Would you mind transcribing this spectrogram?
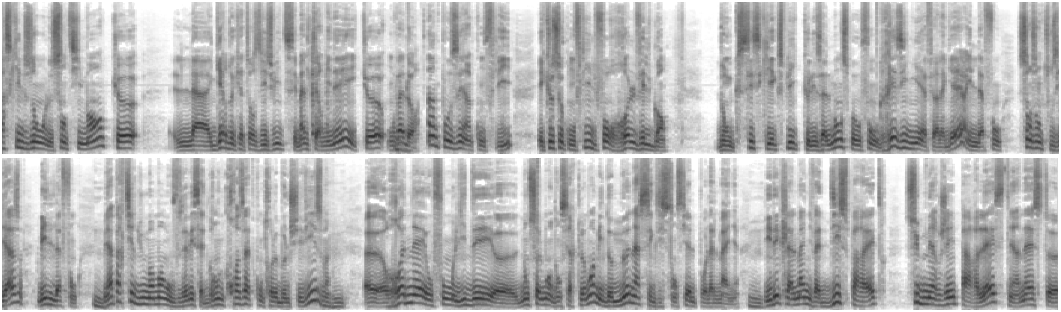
parce qu'ils ont le sentiment que la guerre de 14-18 s'est mal terminée et qu'on va leur imposer un conflit, et que ce conflit, il faut relever le gant. Donc c'est ce qui explique que les Allemands soient au fond résignés à faire la guerre. Ils la font sans enthousiasme, mais ils la font. Hmm. Mais à partir du moment où vous avez cette grande croisade contre le bolchevisme, hmm. euh, renaît au fond l'idée euh, non seulement d'encerclement, mais de menace existentielle pour l'Allemagne. Hmm. L'idée que l'Allemagne va disparaître submergée par l'Est et un Est euh,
